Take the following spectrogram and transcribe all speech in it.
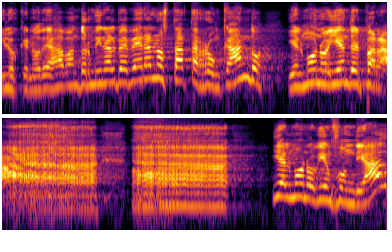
Y los que no dejaban dormir al bebé eran los tatas roncando y el mono oyendo el para. Y el mono bien fondeado.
